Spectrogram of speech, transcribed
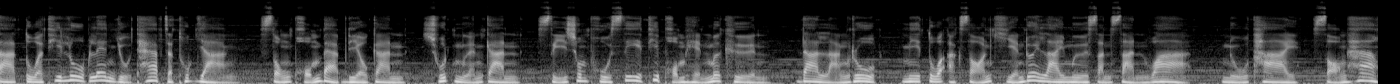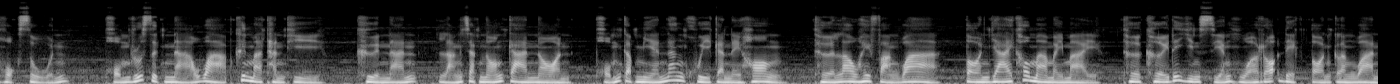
ตาตัวที่รูปเล่นอยู่แทบจะทุกอย่างทรงผมแบบเดียวกัน ชุดเหมือนกัน สีชมพูซีดที่ผมเห็นเมื่อคืน ด้านหลังรูปมีตัวอักษรเขียนด้วยลายมือสั่นๆว่า หนูพาย 2560 ผมรู้สึกหนาวหวาบขึ้นมาทันที คืนนั้นหลังจากน้องการนอน ผมกับเมียนั่งคุยกันในห้อง เธอเล่าให้ฟังว่า ตอนย้ายเข้ามาใหม่ๆ เธอเคยได้ยินเสียงหัวเราะเด็กตอนกลางวัน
